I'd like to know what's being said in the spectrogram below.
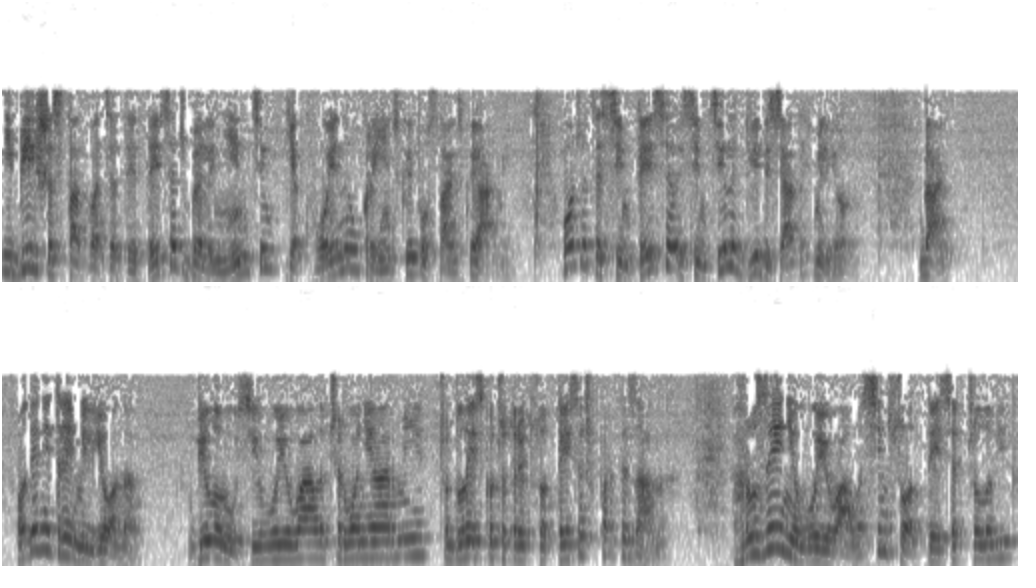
і більше 120 тисяч били німців як воїни Української повстанської армії. Отже, це 7,2 мільйона. Далі. 1,3 мільйона білорусів воювали в Червоній армії, близько 400 тисяч в партизанах. Грузинів воювало 700 тисяч чоловік,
